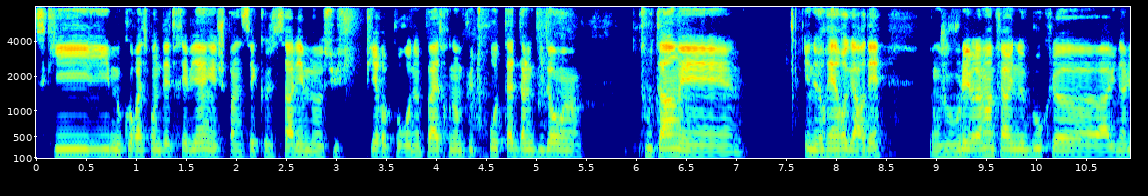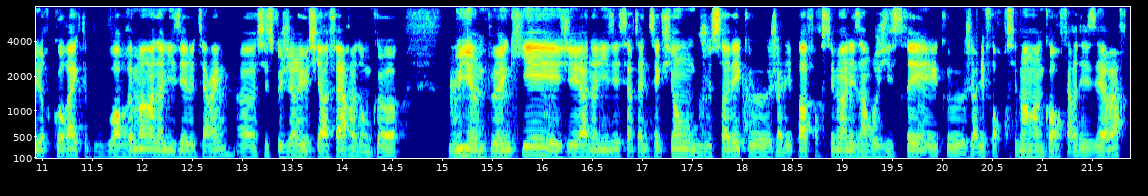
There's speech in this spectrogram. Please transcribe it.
ce qui me correspondait très bien et je pensais que ça allait me suffire pour ne pas être non plus trop tête dans le guidon hein, tout le temps et, ne rien regarder. Donc je voulais vraiment faire une boucle euh, à une allure correcte pour pouvoir vraiment analyser le terrain. Euh, c'est ce que j'ai réussi à faire. Donc euh, oui, un peu inquiet et j'ai analysé certaines sections où je savais que j'allais pas forcément les enregistrer et que j'allais forcément encore faire des erreurs.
